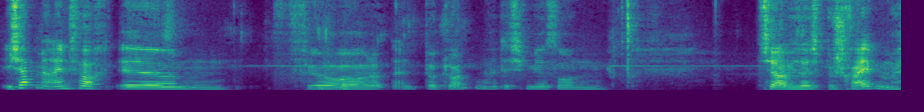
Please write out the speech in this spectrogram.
Ich habe mir einfach ähm, für Burg London hatte ich mir so ein, tja, wie soll ich beschreiben?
